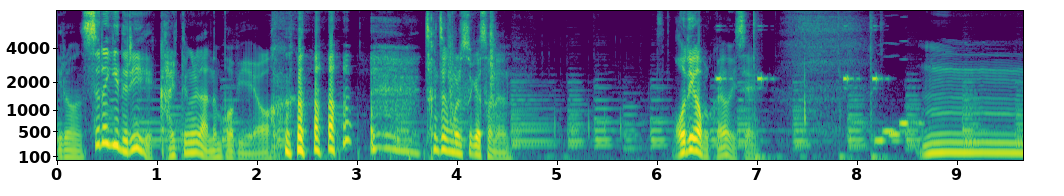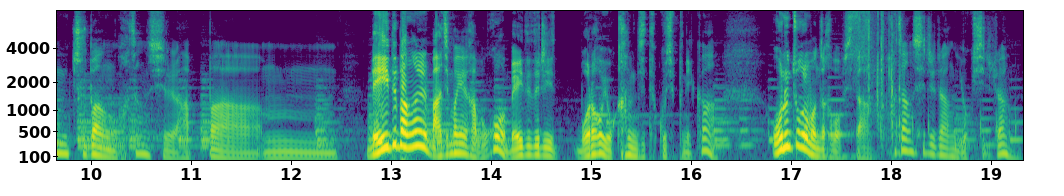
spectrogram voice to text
이런 쓰레기들이 갈등을 낳는 법이에요. 창작물 속에서는 어디 가볼까요 이제? 음 주방 화장실 아빠 음 메이드 방을 마지막에 가보고 메이드들이 뭐라고 욕하는지 듣고 싶으니까 오른쪽을 먼저 가봅시다. 화장실이랑 욕실이랑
